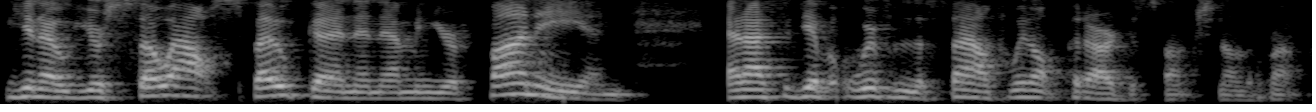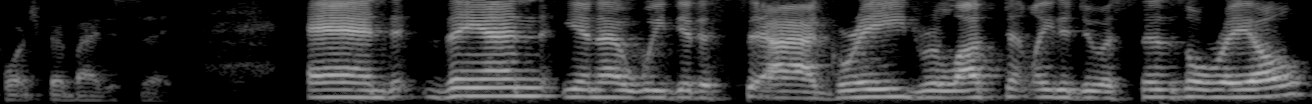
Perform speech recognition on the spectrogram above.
you know you're so outspoken and i mean you're funny. And and i said yeah but we're from the south. We don't put our dysfunction on the front porch for everybody to see. And then you know we did a i agreed reluctantly to do a sizzle reel.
